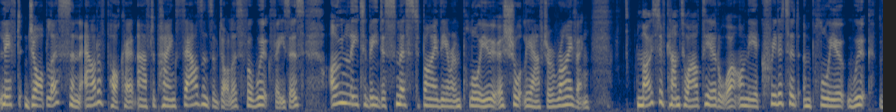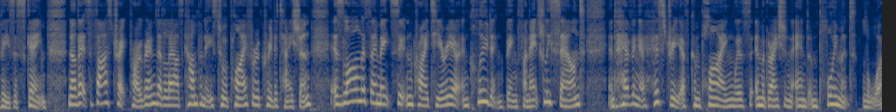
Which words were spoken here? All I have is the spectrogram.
left jobless and out of pocket after paying thousands of dollars for work visas, only to be dismissed by their employer shortly after arriving. Most have come to Aotearoa on the Accredited Employer Work Visa Scheme. Now, that's a fast track program that allows companies to apply for accreditation as long as they meet certain criteria, including being financially sound and having a history of complying with immigration and employment law.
